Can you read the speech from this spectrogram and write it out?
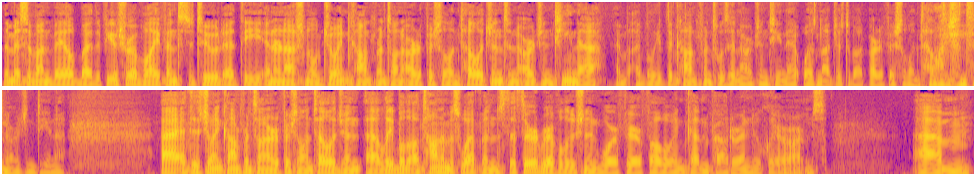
The missive unveiled by the Future of Life Institute at the International Joint Conference on Artificial Intelligence in Argentina. I, I believe the conference was in Argentina. It was not just about artificial intelligence in Argentina. Uh, at this joint conference on artificial intelligence, uh, labeled autonomous weapons the third revolution in warfare following gunpowder and nuclear arms. Um,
